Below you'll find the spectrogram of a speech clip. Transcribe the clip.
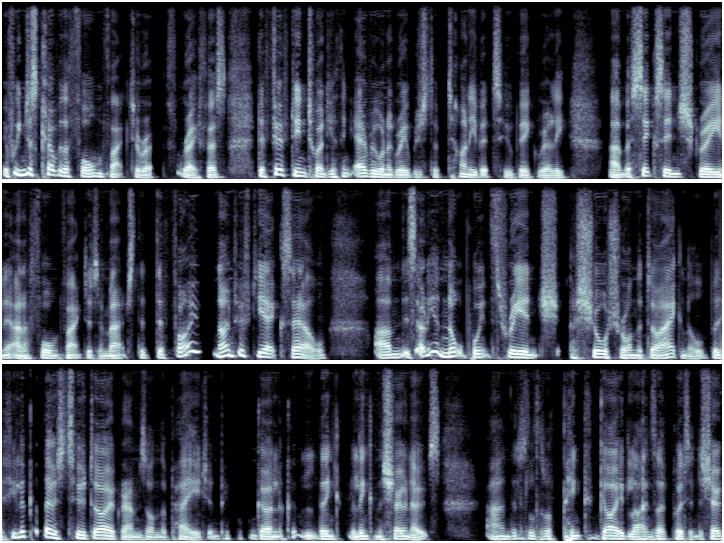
If we can just cover the form factor, Ray, first. The 1520, I think everyone agreed was just a tiny bit too big really. Um, a six inch screen and a form factor to match. The, the 5, 950 XL um, it's only a 0.3 inch shorter on the diagonal, but if you look at those two diagrams on the page, and people can go and look at the link, the link in the show notes, and the little sort of pink guidelines I've put in to show,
